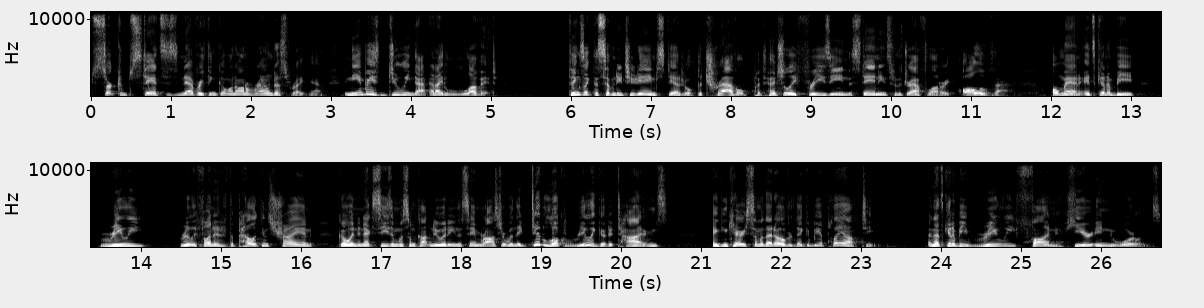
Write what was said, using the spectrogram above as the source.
circumstances and everything going on around us right now. And the NBA is doing that, and I love it. Things like the 72 game schedule, the travel, potentially freezing the standings for the draft lottery, all of that. Oh man, it's going to be really, really fun. And if the Pelicans try and go into next season with some continuity in the same roster when they did look really good at times and can carry some of that over, they could be a playoff team. And that's going to be really fun here in New Orleans,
